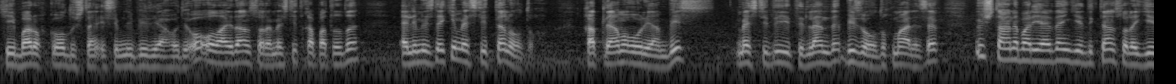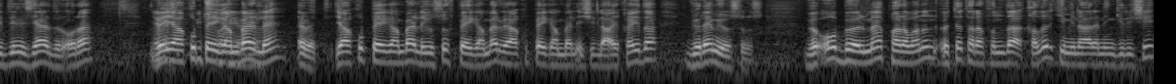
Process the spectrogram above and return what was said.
ki Baruch Goldstein isimli bir Yahudi. O olaydan sonra mescit kapatıldı. Elimizdeki mescitten olduk. Katliama uğrayan biz, mescidi yitirilen de biz olduk maalesef. Üç tane bariyerden girdikten sonra girdiğiniz yerdir ora. ve Evet, Yakup üç bariyer peygamberle evet Yakup peygamberle Yusuf peygamber ve Yakup peygamberin eşi Laika'yı da göremiyorsunuz. Ve o bölme paravanın öte tarafında kalır ki minarenin girişi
